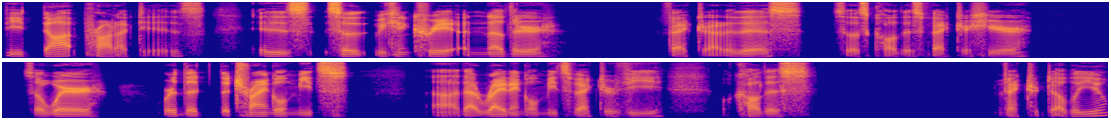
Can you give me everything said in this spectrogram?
the dot product is, is so we can create another vector out of this. So let's call this vector here. So where where the, the triangle meets, uh, that right angle meets vector v, we'll call this vector w.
